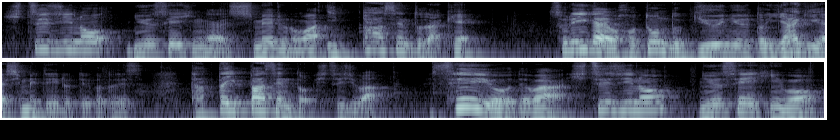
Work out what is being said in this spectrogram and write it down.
羊の乳製品が占めるのは1%だけ。それ以外はほとんど牛乳とヤギが占めているということです。たった1%羊は西洋では羊の乳製品を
